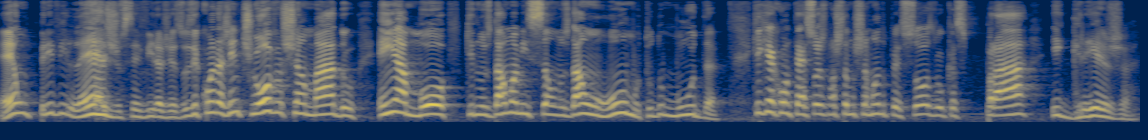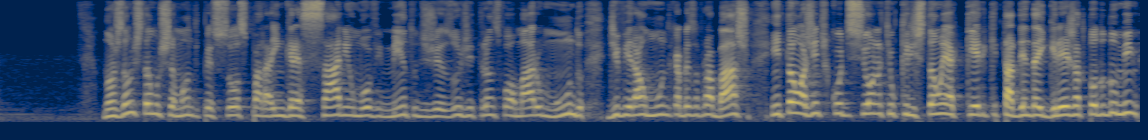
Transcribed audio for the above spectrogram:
é um privilégio servir a Jesus. E quando a gente ouve o chamado em amor, que nos dá uma missão, nos dá um rumo, tudo muda. O que, que acontece? Hoje nós estamos chamando pessoas, Lucas, para a igreja. Nós não estamos chamando pessoas para ingressarem o movimento de Jesus de transformar o mundo, de virar o mundo de cabeça para baixo. Então a gente condiciona que o cristão é aquele que está dentro da igreja todo domingo.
